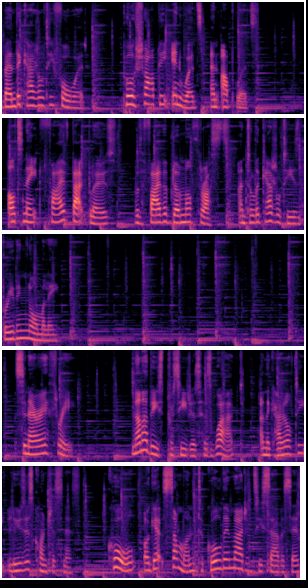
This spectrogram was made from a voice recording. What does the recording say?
Bend the casualty forward. Pull sharply inwards and upwards. Alternate 5 back blows with 5 abdominal thrusts until the casualty is breathing normally. Scenario 3. None of these procedures has worked and the casualty loses consciousness. Call or get someone to call the emergency services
